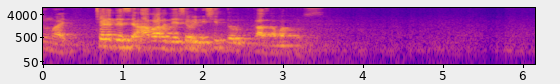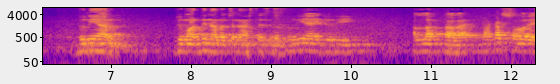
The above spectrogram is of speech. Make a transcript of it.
সময়, ছেড়ে দিয়েছে, আবার দেশে ওই নিষিদ্ধ কাজ আবার করছে। দুনিয়ার জুমার দিন আলোচনা আসতেছিল, দুনিয়ায় যদি আল্লাহ তালা ঢাকা শহরে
